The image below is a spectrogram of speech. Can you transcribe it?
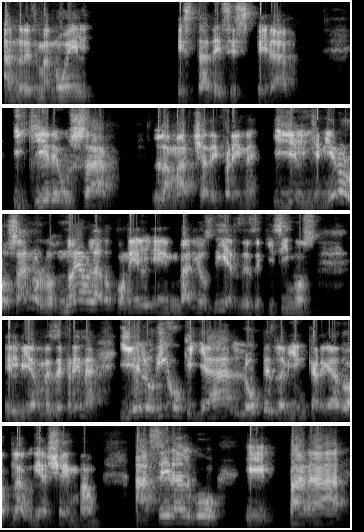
Andrés Manuel está desesperado y quiere usar la marcha de frena y el ingeniero Lozano, no he hablado con él en varios días desde que hicimos el viernes de frena y él lo dijo que ya López le había encargado a Claudia Sheinbaum hacer algo eh, para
